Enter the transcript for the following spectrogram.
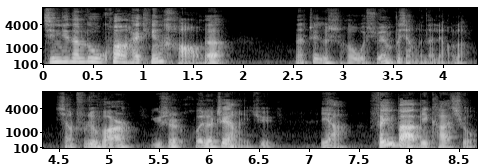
今天的路况还挺好的。那这个时候我学员不想跟他聊了，想出去玩，于是回了这样一句：哎呀，飞吧，皮卡丘，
